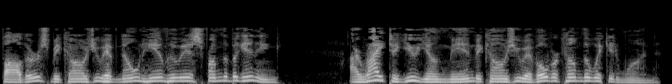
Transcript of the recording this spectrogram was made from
fathers, because you have known him who is from the beginning. I write to you, young men, because you have overcome the wicked one.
